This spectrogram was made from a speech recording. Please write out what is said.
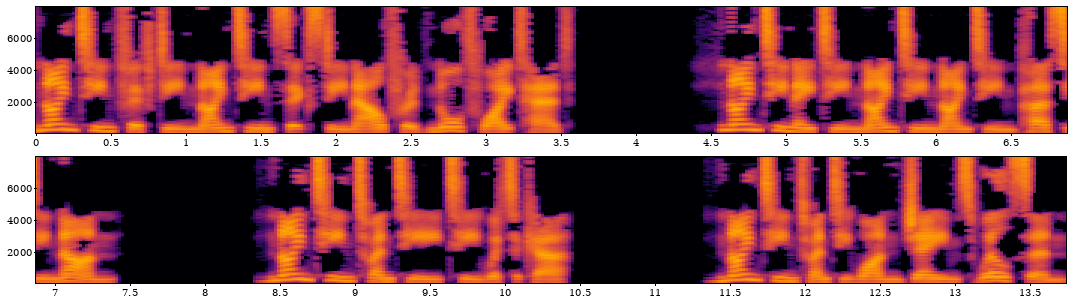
1915–1916 Alfred North Whitehead. 1918–1919 Percy Nunn 1920 E. T. Whittaker 1921 James Wilson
